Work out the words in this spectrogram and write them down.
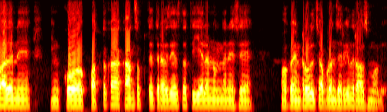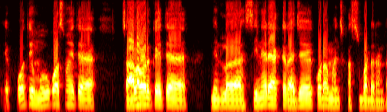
కాదని ఇంకో కొత్త కాన్సెప్ట్ అయితే రవితేజ్తో తీయాలని ఉందనేసి ఒక ఇంటర్వ్యూలో చెప్పడం జరిగింది రాజమౌళి. ఇకపోతే ఈ మూవీ కోసం అయితే చాలా వరకు అయితే దీంట్లో సీనియర్ యాక్టర్ అజయ్ కూడా మంచి కష్టపడ్డారంట.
